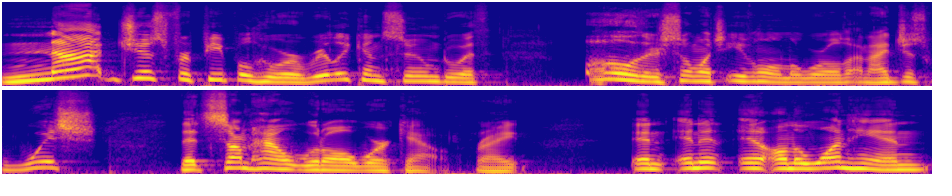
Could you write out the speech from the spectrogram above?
not just for people who are really consumed with, oh, there's so much evil in the world, and I just wish that somehow it would all work out, right? And and, it, and on the one hand,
